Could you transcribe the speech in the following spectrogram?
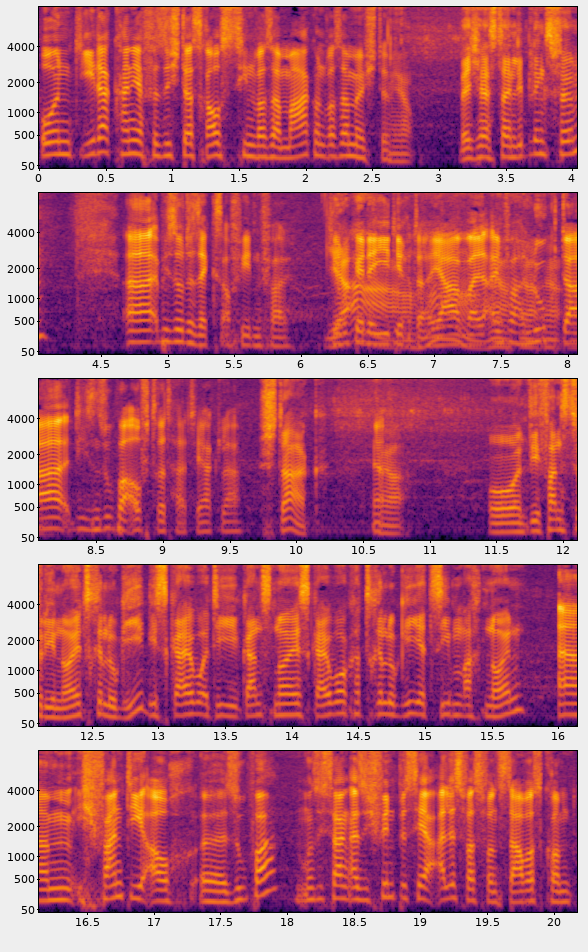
Und jeder kann ja für sich das rausziehen, was er mag und was er möchte. Ja. Welcher ist dein Lieblingsfilm? Äh, Episode 6 auf jeden Fall. Ja, Rückkehr der Jedi-Ritter. Ja, aha, weil ja, einfach ja, Luke ja, da diesen super Auftritt hat, ja klar. Stark. Ja. Ja. Und wie fandest du die neue Trilogie, die, Skywa die ganz neue Skywalker-Trilogie, jetzt 7, 8, 9? Ähm, ich fand die auch äh, super, muss ich sagen. Also ich finde bisher alles, was von Star Wars kommt,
